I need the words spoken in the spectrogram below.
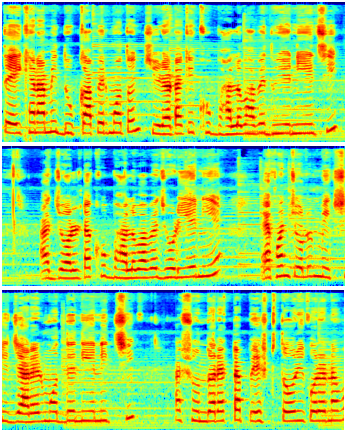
তো এইখানে আমি দু কাপের মতন চিড়াটাকে খুব ভালোভাবে ধুয়ে নিয়েছি আর জলটা খুব ভালোভাবে ঝরিয়ে নিয়ে এখন চলুন মিক্সির জারের মধ্যে নিয়ে নিচ্ছি আর সুন্দর একটা পেস্ট তৈরি করে নেব।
